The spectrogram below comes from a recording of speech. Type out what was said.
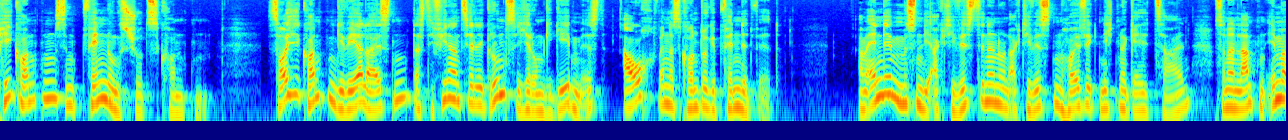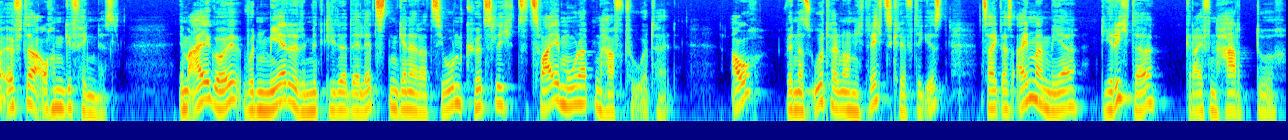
P-Konten sind Pfändungsschutzkonten. Solche Konten gewährleisten, dass die finanzielle Grundsicherung gegeben ist, auch wenn das Konto gepfändet wird. Am Ende müssen die Aktivistinnen und Aktivisten häufig nicht nur Geld zahlen, sondern landen immer öfter auch im Gefängnis. Im Allgäu wurden mehrere Mitglieder der letzten Generation kürzlich zu zwei Monaten Haft verurteilt. Auch wenn das Urteil noch nicht rechtskräftig ist, zeigt das einmal mehr, die Richter greifen hart durch.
